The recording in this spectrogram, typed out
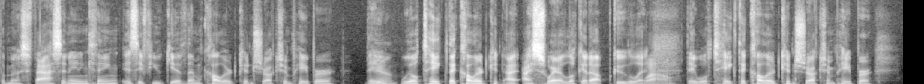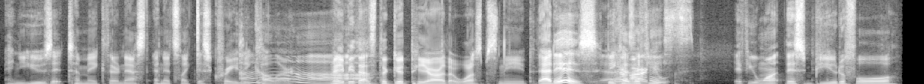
The most fascinating thing is if you give them colored construction paper, they Yeah. will take the colored. Con- I, I swear, look it up, Google it. Wow. They will take the colored construction paper and use it to make their nest, and it's like this crazy color. Maybe Ah. that's the good PR that wasps need. That is Yeah. They're because if you if you want this beautiful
